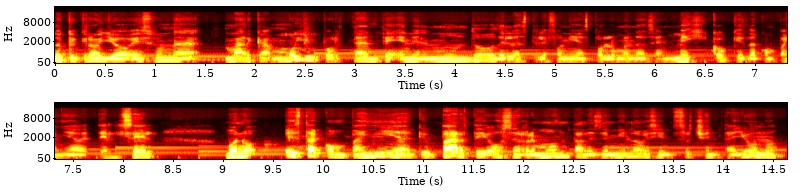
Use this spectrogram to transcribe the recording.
lo que creo yo es una marca muy importante en el mundo de las telefonías, por lo menos en México, que es la compañía de Telcel. Bueno, esta compañía que parte o se remonta desde 1981,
